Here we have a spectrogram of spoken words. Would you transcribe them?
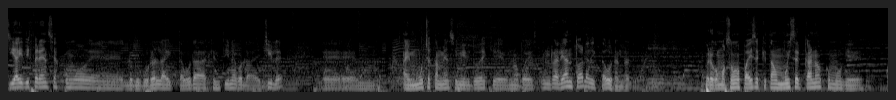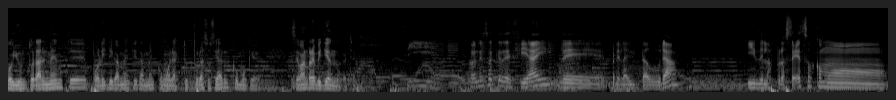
sí hay diferencias como de lo que ocurrió en la dictadura de Argentina con la de Chile, eh, hay muchas también similitudes que uno puede... En realidad en toda la dictadura, en realidad. Pero como somos países que estamos muy cercanos, como que coyunturalmente, políticamente y también como la estructura social, como que se van repitiendo, ¿cachai? Sí, con eso que decíais de, de la dictadura y de los procesos como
